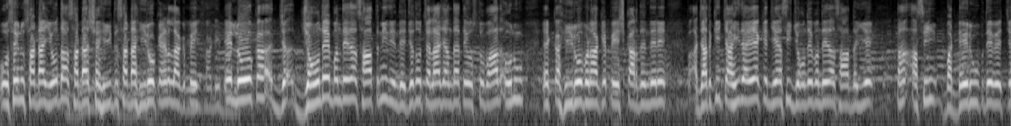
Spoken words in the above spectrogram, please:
ਉਸੇ ਨੂੰ ਸਾਡਾ ਯੋਧਾ ਸਾਡਾ ਸ਼ਹੀਦ ਸਾਡਾ ਹੀਰੋ ਕਹਿਣ ਲੱਗ ਪਏ। ਇਹ ਲੋਕ ਜਿਉਂਦੇ ਬੰਦੇ ਦਾ ਸਾਥ ਨਹੀਂ ਦਿੰਦੇ ਜਦੋਂ ਚਲਾ ਜਾਂਦਾ ਤੇ ਉਸ ਤੋਂ ਬਾਅਦ ਉਹਨੂੰ ਇੱਕ ਹੀਰੋ ਬਣਾ ਕੇ ਪੇਸ਼ ਕਰ ਦਿੰਦੇ ਨੇ। ਜਦ ਕਿ ਚਾਹੀਦਾ ਇਹ ਹੈ ਕਿ ਜੇ ਅਸੀਂ ਜਿਉਂਦੇ ਬੰਦੇ ਦਾ ਸਾਥ ਦਈਏ ਤਾਂ ਅਸੀਂ ਵੱਡੇ ਰੂਪ ਦੇ ਵਿੱਚ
